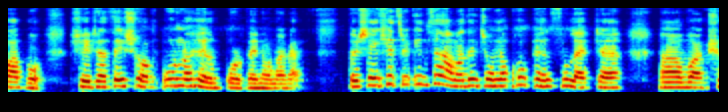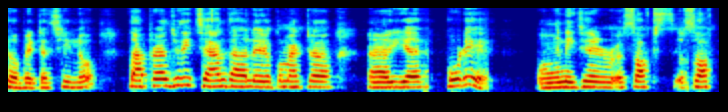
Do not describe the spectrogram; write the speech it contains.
পাবো, সেটাতে সম্পূর্ণ হেল্প করবেন ওনারা। তো সেই ক্ষেত্রে কিন্তু আমাদের জন্য খুব হেল্পফুল একটা ওয়ার্কশপ এটা ছিল। তো আপনারা যদি চান তাহলে এরকম একটা ইয়ে করে নিজের সফট সফট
